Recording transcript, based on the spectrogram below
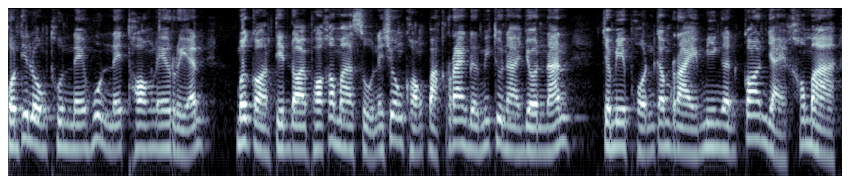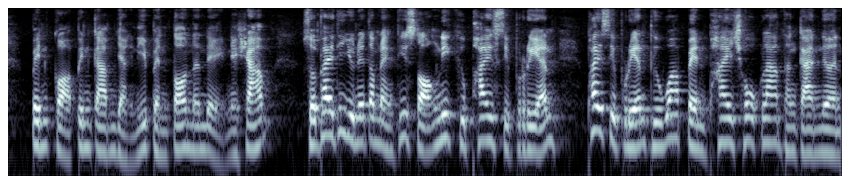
คนที่ลงทุนในหุ้นในทองในเหรียญ เมื่อก่อนติดดอยพอเข้ามาสู่ในช่วงของปักแรกเดือนมิถุนายนนั้น จะมีผลกำไรมีเงินก้อนใหญ่เข้ามา เป็นกอบเป็นกำอย่างนี้เป็นต้นนั่นเองนะครับส่วนไพ่ที่อยู่ในตำแหน่งที่ 2 นี่คือไพ่สิบเหรียญไพ่สิบเหรียญถือว่าเป็นไพ่โชคลาภทางการเงิน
